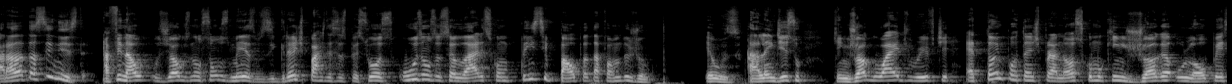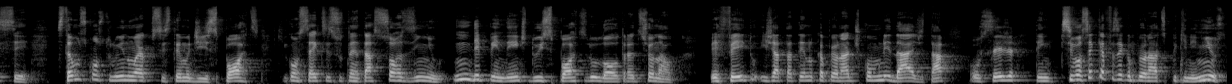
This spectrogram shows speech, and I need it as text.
Parada tá sinistra. Afinal, os jogos não são os mesmos e grande parte dessas pessoas usam seus celulares como principal plataforma do jogo. Eu uso. Além disso, quem joga o Wild Rift é tão importante para nós como quem joga o LoL PC. Estamos construindo um ecossistema de esportes que consegue se sustentar sozinho, independente do esportes do LoL tradicional. Perfeito e já tá tendo campeonato de comunidade, tá? Ou seja, tem, se você quer fazer campeonatos pequenininhos,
